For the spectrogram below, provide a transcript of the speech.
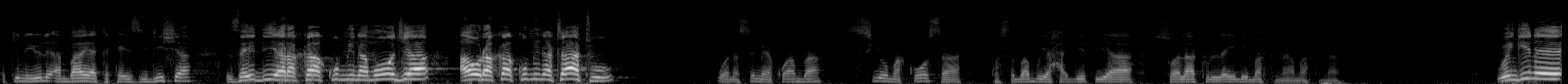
Lakini yule ambaye atakayezidisha zaidi ya rakaa kumi na moja au rakaa kumi na tatu wanasema ya kwamba sio makosa kwa sababu ya hadithi ya salatu llaili mathna mathna. Wengine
